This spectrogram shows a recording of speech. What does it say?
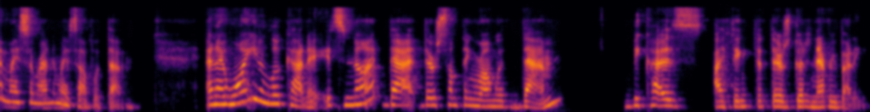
am I surrounding myself with them? And I want you to look at it. It's not that there's something wrong with them, because I think that there's good in everybody.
